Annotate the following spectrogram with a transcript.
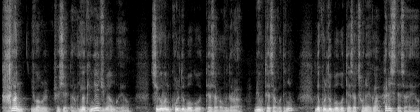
강한 유감을 표시했다는 거. 이거 굉장히 중요한 거예요. 지금은 골드버그 대사가 우리나라 미국 대사거든요. 근데 골드버그 대사 전에가 해리스 대사예요.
